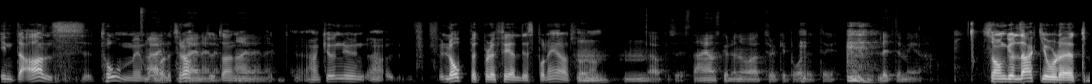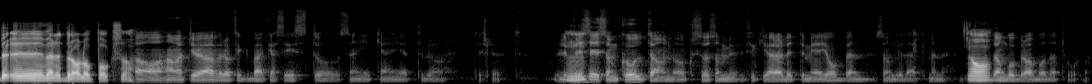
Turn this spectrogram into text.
inte alls tom i Nej, mål, trött, nej, nej, nej. utan Nej, nej. han kunde ju, loppet blev feldisponerat för honom. Mm, mm, ja, precis. Nej, han skulle nog ha tryckt på lite, lite mer. Son Guldak gjorde ett eh, väldigt bra lopp också. Ja, han vart ju över och fick backa sist och sen gick han jättebra till slut. Mm. Precis som Cooltown också som fick göra lite mer jobb än Songudak, men Ja. de går bra båda två. Då.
